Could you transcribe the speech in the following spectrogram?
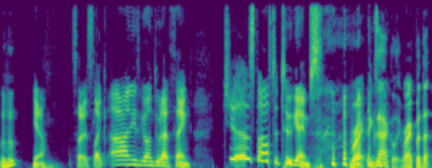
Mm-hmm. Yeah. So it's like, ah, I need to go and do that thing just after two games. right exactly right? But that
